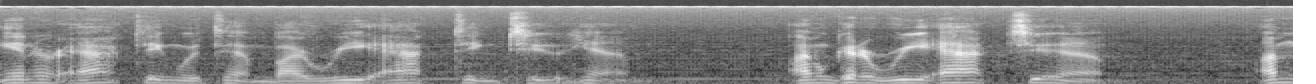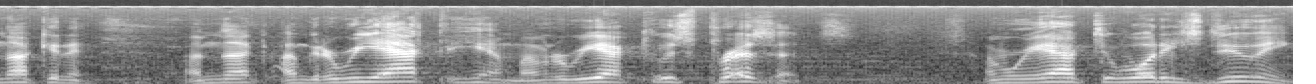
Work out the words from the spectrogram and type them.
interacting with Him, by reacting to Him. I'm going to react to Him. I'm not going to, I'm not, I'm going to react to Him. I'm going to react to His presence. I'm going to react to what He's doing.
